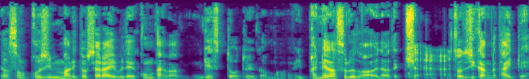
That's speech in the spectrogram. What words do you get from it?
だからそのこじんまりとしたライブで今回はゲストというかもういっぱいネタするぞ、だからキューッと時間がタイトや。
